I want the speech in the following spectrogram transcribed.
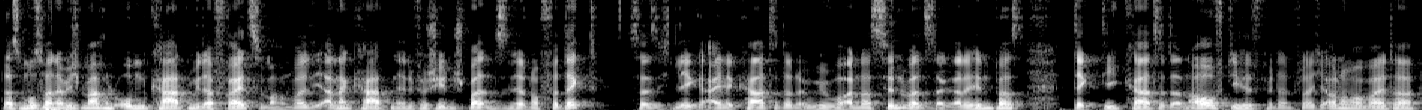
Das muss man nämlich machen, um Karten wieder frei zu machen, weil die anderen Karten in den verschiedenen Spalten sind ja noch verdeckt. Das heißt, ich lege eine Karte dann irgendwie woanders hin, weil es da gerade hinpasst, deck die Karte dann auf, die hilft mir dann vielleicht auch nochmal weiter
